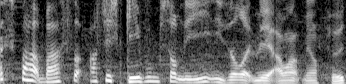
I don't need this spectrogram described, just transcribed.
This fat bastard, I just gave him something to eat. He's like, mate, I want more food.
